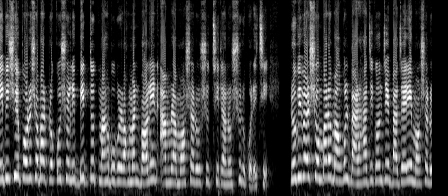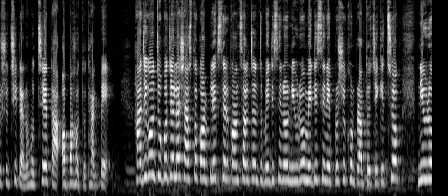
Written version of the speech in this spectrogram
এই বিষয়ে পৌরসভার প্রকৌশলী বিদ্যুৎ মাহবুবুর রহমান বলেন, আমরা মশার ওষুধ ছিটানো শুরু করেছি। রবিবার, সোমবার ও মঙ্গলবার হাজীগঞ্জে বাজারে মশার ওষুধ ছিটানো হচ্ছে, তা অব্যাহত থাকবে। হাজীগঞ্জ উপজেলা স্বাস্থ্য কমপ্লেক্সের কনসালট্যান্ট মেডিসিন ও নিউরো মেডিসিনে প্রশিক্ষণপ্রাপ্ত চিকিৎসক নিউরো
